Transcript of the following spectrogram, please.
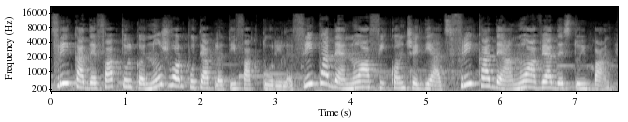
Frica de faptul că nu își vor putea plăti facturile, frica de a nu a fi concediați, frica de a nu avea destui bani,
